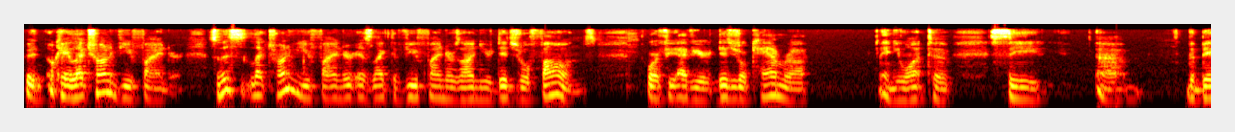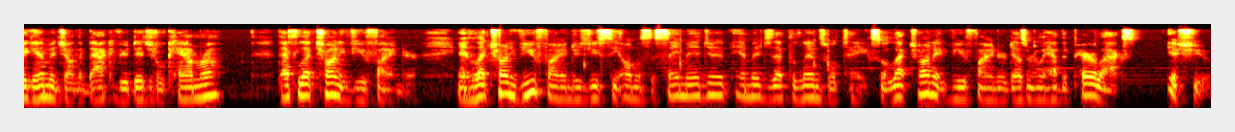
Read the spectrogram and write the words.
But, okay, electronic viewfinder. So this electronic viewfinder is like the viewfinders on your digital phones, or if you have your digital camera and you want to see um, the big image on the back of your digital camera, that's electronic viewfinder. In electronic viewfinders, you see almost the same image, image that the lens will take. So electronic viewfinder doesn't really have the parallax issue.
